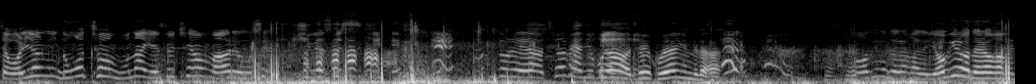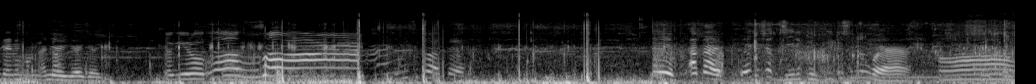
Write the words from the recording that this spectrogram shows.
자 원령리 농어촌 문화예술체험 마을에 오신 김혜수 씨 소리예요? 체험이 아니고요. 저희 고향입니다. 어디로 내려가야 돼? 여기로 내려가면 되는 겁니까? 아니요, 여기, 여기. 여기로 우와 무서워 재밌을 것 같아. 네, 아까 해주셨지. 이렇게, 이렇게 신는 거야. 아,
